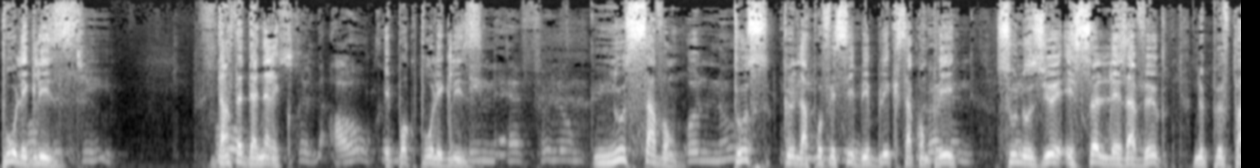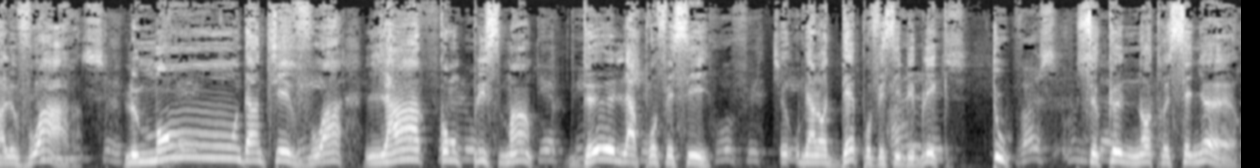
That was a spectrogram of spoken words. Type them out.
pour l'Église. Dans cette dernière époque pour l'Église. Nous savons tous que la prophétie biblique s'accomplit sous nos yeux et seuls les aveugles ne peuvent pas le voir. Le monde entier voit l'accomplissement de la prophétie, ou bien alors des prophéties bibliques. Tout ce que notre Seigneur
